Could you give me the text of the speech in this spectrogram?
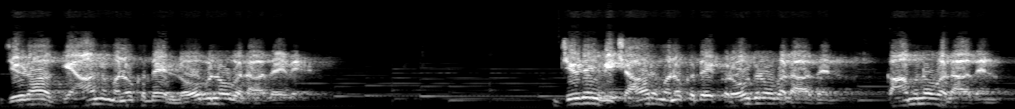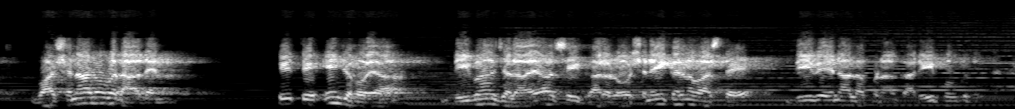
ਜਿਹੜਾ ਗਿਆਨ ਮਨੁੱਖ ਦੇ ਲੋਭ ਨੂੰ ਵਧਾ ਦੇਵੇ ਜਿਹੜੇ ਵਿਚਾਰ ਮਨੁੱਖ ਦੇ ਕ੍ਰੋਧ ਨੂੰ ਵਧਾ ਦੇਣ, ਕਾਮ ਨੂੰ ਵਧਾ ਦੇਣ, ਵਾਸ਼ਨਾ ਨੂੰ ਵਧਾ ਦੇਣ ਇਹ ਤੇ ਇੰਜ ਹੋਇਆ, ਦੀਵਾ ਜਲਾਇਆ ਸੀ ਘਰ ਰੋਸ਼ਨੀ ਕਰਨ ਵਾਸਤੇ, ਦੀਵੇ ਨਾਲ ਆਪਣਾ ਘਰ ਹੀ ਫੂਕ ਦਿੱਤਾ।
